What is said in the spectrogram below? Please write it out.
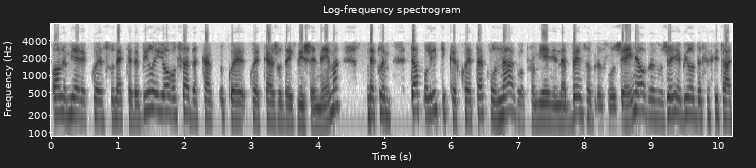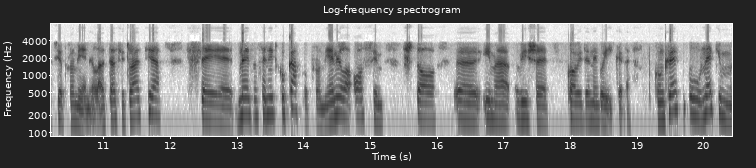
one mjere koje su nekada bile i ovo sada ka, koje, koje kažu da ih više nema. Dakle, ta politika koja je tako naglo promijenjena bez obrazloženja, obrazloženje je bilo da se situacija promijenila. Ta situacija se je, ne zna se nitko kako promijenila, osim što e, ima više covid nego ikada konkretno u nekim e,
